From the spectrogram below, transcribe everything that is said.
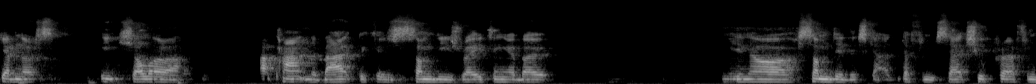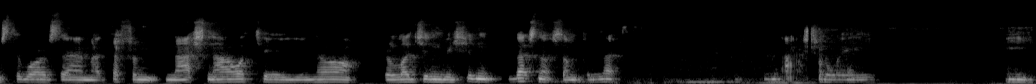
giving us each other a, a pat in the back because somebody's writing about you know, somebody that's got a different sexual preference towards them, a different nationality, you know, religion. We shouldn't, that's not something that actually be.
